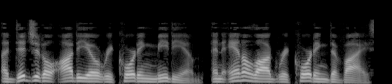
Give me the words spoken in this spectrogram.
a digital audio recording medium, an analog recording device,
